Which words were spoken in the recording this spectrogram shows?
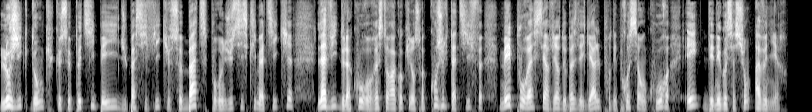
Logique donc que ce petit pays du Pacifique se batte pour une justice climatique. L'avis de la Cour restera quoi qu'il en soit consultatif, mais pourrait servir de base légale pour des procès en cours et des négociations à venir.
